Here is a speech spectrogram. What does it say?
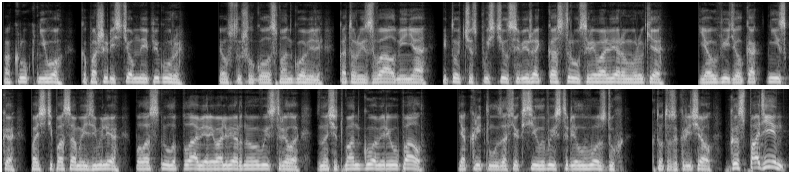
Вокруг него копошились темные фигуры. Я услышал голос Монгомери, который звал меня, и тотчас спустился бежать к костру с револьвером в руке. Я увидел, как низко, почти по самой земле, полоснуло пламя револьверного выстрела. Значит, Монгомери упал. Я крикнул изо всех сил и выстрелил в воздух. Кто-то закричал «Господин!»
